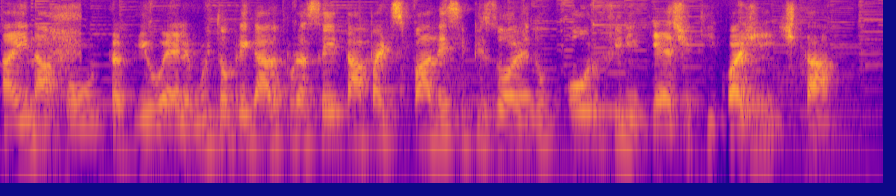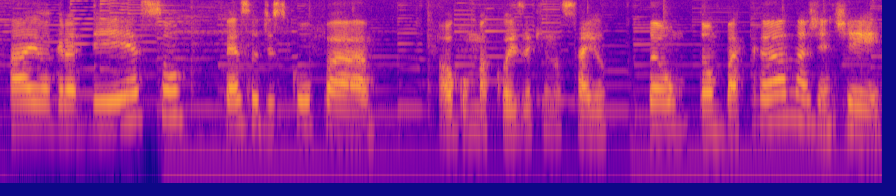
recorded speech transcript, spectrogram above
aí na ponta, viu, Elia? Muito obrigado por aceitar participar desse episódio do Ouro Finincast aqui com a gente, tá? Ah, eu agradeço. Peço desculpa alguma coisa que não saiu tão, tão bacana. A gente,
